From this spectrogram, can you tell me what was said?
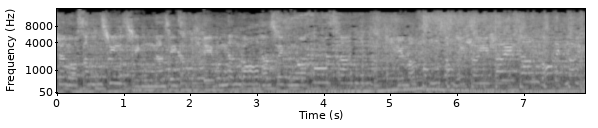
将我心痴情难自禁夜半莺歌叹息我孤身。愿晚风心里吹吹散我的泪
